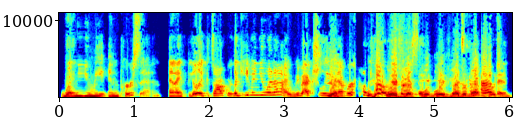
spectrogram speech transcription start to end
when you meet in person. And I feel like it's awkward. Like even you and I, we've actually Yeah. never hung out We've never- person. we- we've never met in happen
